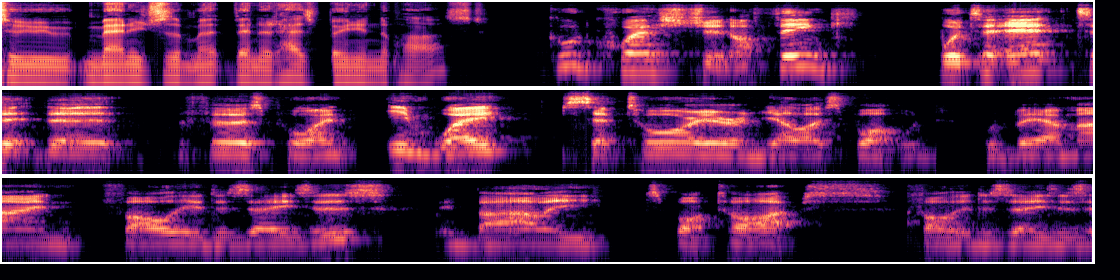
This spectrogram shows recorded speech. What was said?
to manage them than it has been in the past? Good question. I think well to answer the the first point. In wheat, septoria and yellow spot would, would be our main foliar diseases. In barley, spot types, foliar diseases,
